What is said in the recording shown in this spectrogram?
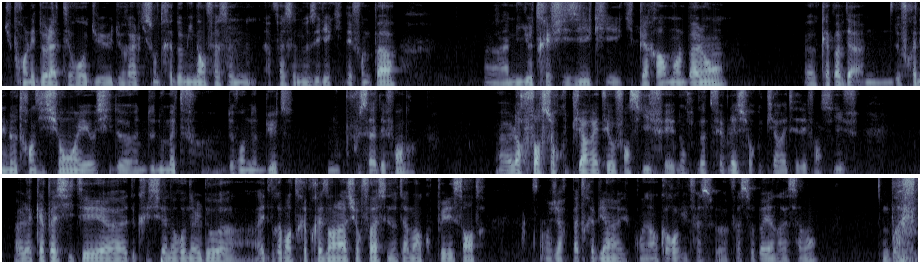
tu prends les deux latéraux du, du Real qui sont très dominants face à, face à nos ailiers qui défendent pas. Euh, un milieu très physique qui, perd rarement le ballon. Euh, capable de, freiner nos transitions et aussi de, nous mettre devant notre but, nous pousser à défendre. Euh, leur force sur coup de pied arrêté offensif et donc notre faiblesse sur coup de pied arrêté défensif. La capacité de Cristiano Ronaldo à, être vraiment très présent dans la surface et notamment à couper les centres. On gère pas très bien et qu'on a encore vu face, face au Bayern récemment. Donc bref,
